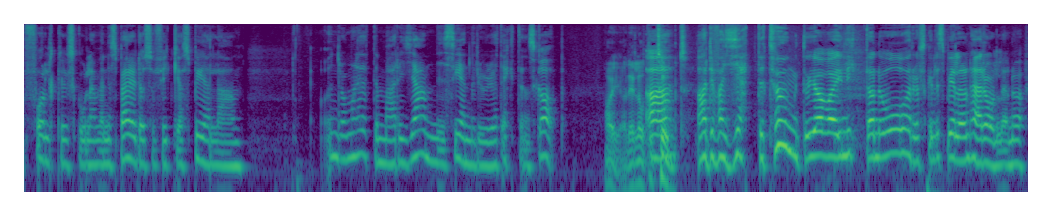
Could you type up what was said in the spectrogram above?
Folkhögskolan Vänersberg då så fick jag spela Undrar om hon hette Marianne i Scener ur ett äktenskap. Oj, ja, det låter ja, tungt. Ja, det var jättetungt och jag var i 19 år och skulle spela den här rollen. Och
